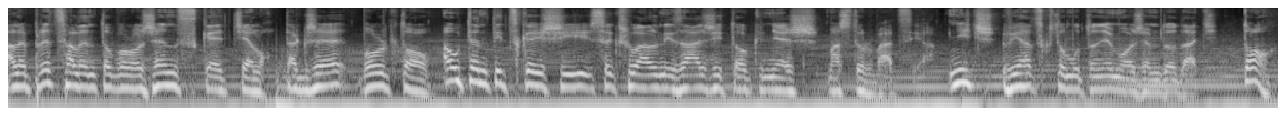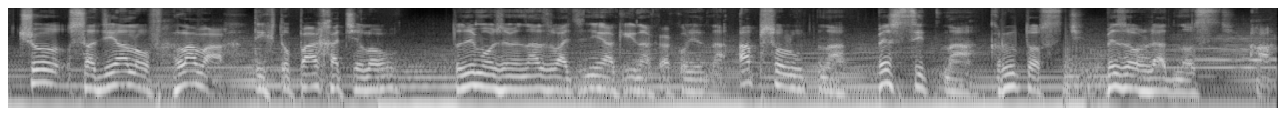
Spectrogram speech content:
ale predsa len to bolo ženské telo. Takže bol to autentickejší sexuálny zážitok než masturbácia. Nič viac k tomuto nemôžem dodať. To, čo sa dialo v hlavách týchto páchateľov, to nemôžeme nazvať nejak inak ako jedna absolútna, bezcitná krutosť, bezohľadnosť a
